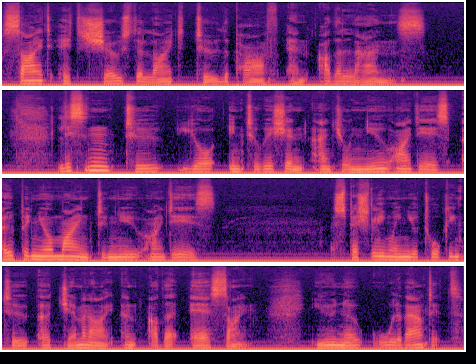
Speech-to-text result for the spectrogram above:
side it shows the light to the path and other lands. Listen to your intuition and your new ideas. Open your mind to new ideas especially when you're talking to a Gemini and other air sign. You know all about it.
